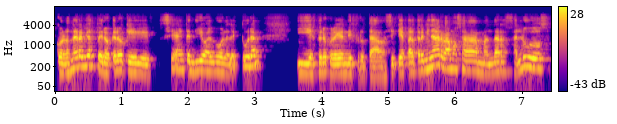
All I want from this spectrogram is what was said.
con los nervios, pero creo que se ha entendido algo la lectura y espero que lo hayan disfrutado. Así que para terminar, vamos a mandar saludos.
